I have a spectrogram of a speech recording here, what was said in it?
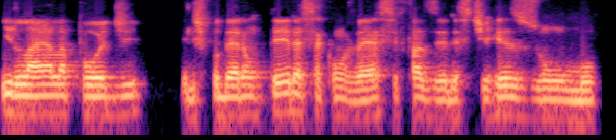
e lá ela pôde eles puderam ter essa conversa e fazer este resumo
